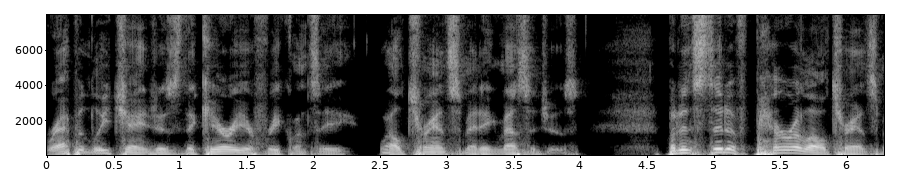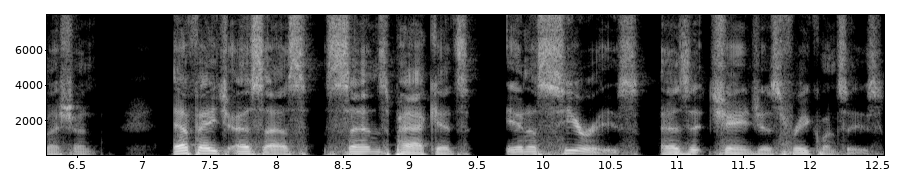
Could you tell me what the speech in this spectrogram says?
rapidly changes the carrier frequency while transmitting messages. But instead of parallel transmission, FHSS sends packets in a series as it changes frequencies.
